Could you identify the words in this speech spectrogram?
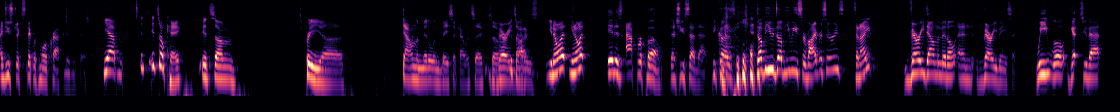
I do strict stick with more craft beer these days. Yeah, it, it's okay. It's um, it's pretty uh, down the middle and basic, I would say. So Very it's that alright. is- You know what? You know what? It is apropos that you said that because yeah. WWE Survivor Series tonight, very down the middle and very basic. We will get to that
